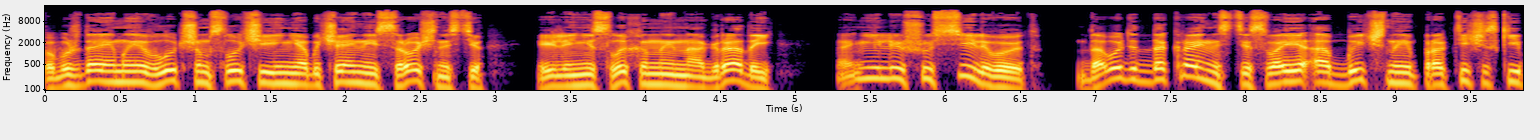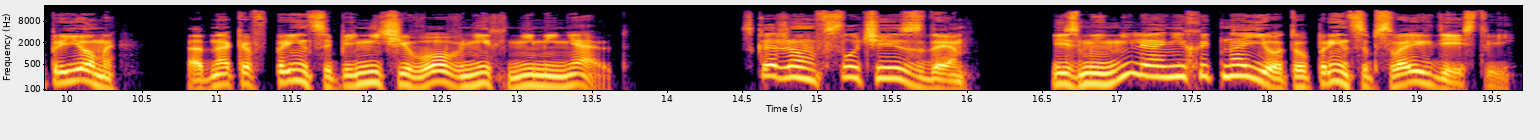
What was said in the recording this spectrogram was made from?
Побуждаемые в лучшем случае необычайной срочностью или неслыханной наградой, они лишь усиливают, доводят до крайности свои обычные практические приемы, однако в принципе ничего в них не меняют. Скажем, в случае с Д. Изменили они хоть на йоту принцип своих действий?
